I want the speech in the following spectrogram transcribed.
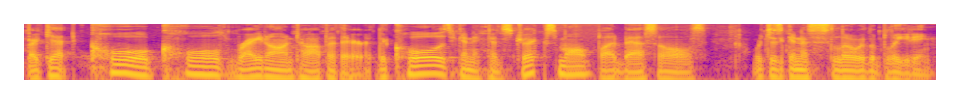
but get cold, cold right on top of there. The cold is going to constrict small blood vessels, which is going to slow the bleeding.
